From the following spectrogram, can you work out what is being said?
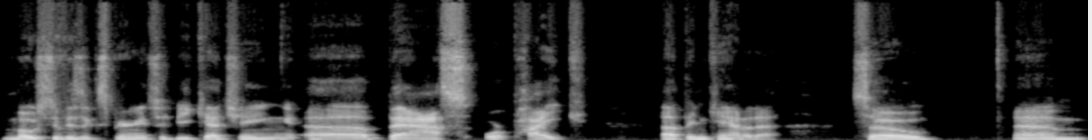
Most of his experience would be catching uh, bass or pike up in Canada. So, um,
